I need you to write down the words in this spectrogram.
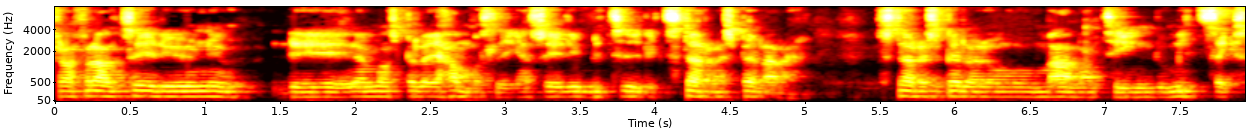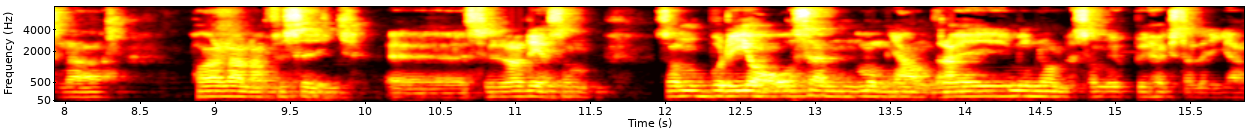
framförallt så är det ju nu, det, när man spelar i handbollsligan så är det betydligt större spelare. Större spelare och med annan tyngd och mittsexorna har en annan fysik. Eh, så det var det som, som både jag och sen många andra i min ålder som är uppe i högsta ligan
